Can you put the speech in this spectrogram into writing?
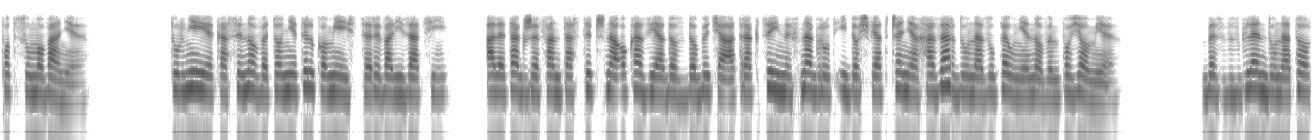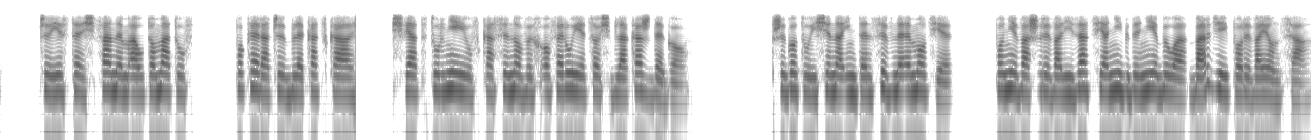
Podsumowanie. Turnieje kasynowe to nie tylko miejsce rywalizacji, ale także fantastyczna okazja do zdobycia atrakcyjnych nagród i doświadczenia hazardu na zupełnie nowym poziomie. Bez względu na to, czy jesteś fanem automatów, pokera czy blekacka, świat turniejów kasynowych oferuje coś dla każdego. Przygotuj się na intensywne emocje, ponieważ rywalizacja nigdy nie była bardziej porywająca.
